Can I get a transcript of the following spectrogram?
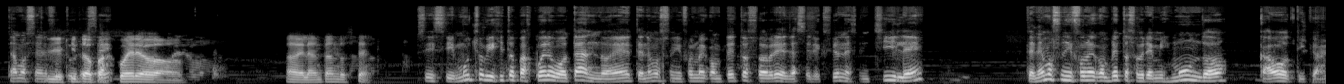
Estamos en el Viejito futuro. ¿sí? Pascuero adelantándose. Sí, sí, mucho viejito pascuero votando. ¿eh? Tenemos un informe completo sobre las elecciones en Chile. Tenemos un informe completo sobre Miss Mundo, caótica.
